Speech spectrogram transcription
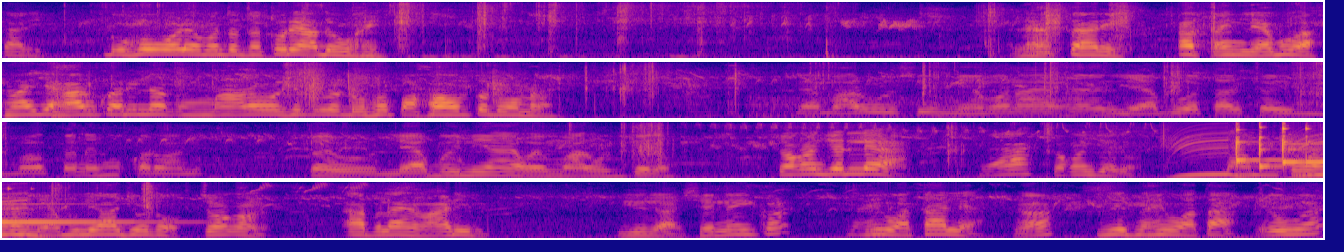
તારી ડોહો વળે મને તો જતો રહ્યા આદો ભાઈ લે તારી આ તઈ લેબુ હાથમાં આવી સારું કરીને મારો છે પેલો ડોહો પાછો આવતો તો હમણાં. મારું ઓળશી મહેમાન આવ્યા હે લેબુ અત્યારે કઈ મળતા નહીં શું કરવાનું? કઈ લેબુ નહીં આયા હોય મારું ઓળશી તો ચોકન જેટ લે હા? ચોકન જેતો લેબુ લેવા જોતો ચોકન આ પેલા વાડી એ રહેશે નહીં કણ? નહીં હોતા લે હા? એ જ નહીં હોતા. એવું હે?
